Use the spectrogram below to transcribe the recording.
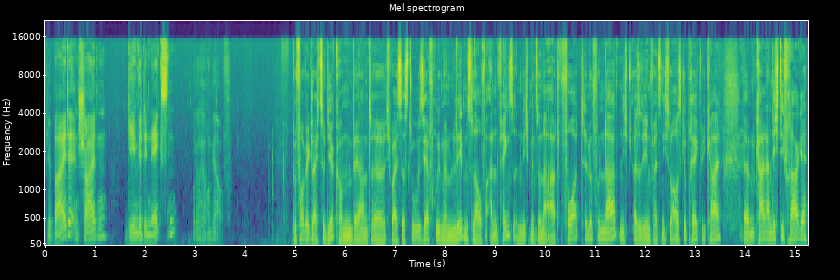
wir beide entscheiden, gehen wir den nächsten oder hören wir auf. Bevor wir gleich zu dir kommen, Bernd, äh, ich weiß, dass du sehr früh mit dem Lebenslauf anfängst und nicht mit so einer Art Vortelefonat, nicht, also jedenfalls nicht so ausgeprägt wie Karl. Ähm, Karl, an dich die Frage,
